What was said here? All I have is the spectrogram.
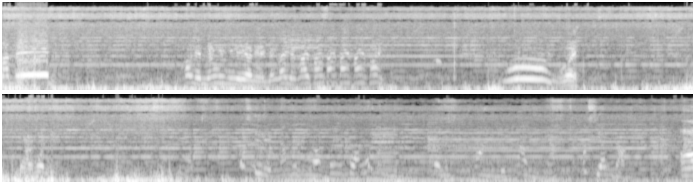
นั่นเล่นเขาเล่นยังยังเนี่ยเนี่ยยังไงยังไงไปไปไปไปไปโอ้ยโอ้ยปล่อยมันนี่ก็สิเล่นน้ำเป็นว่าไฟบอกว่าไม่เห็นก็เลยมาเห็นเล่นน้ำอย่างเงี้ยมันเสียงดังอ๋อ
